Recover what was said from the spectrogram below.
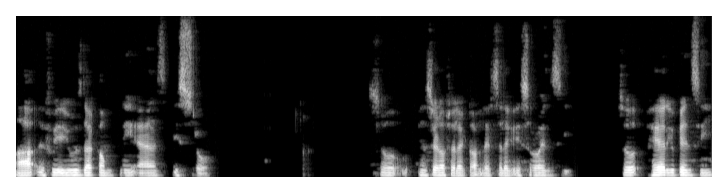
Uh, if we use the company as ISRO. So instead of select all let's select ISRO and see so here you can see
